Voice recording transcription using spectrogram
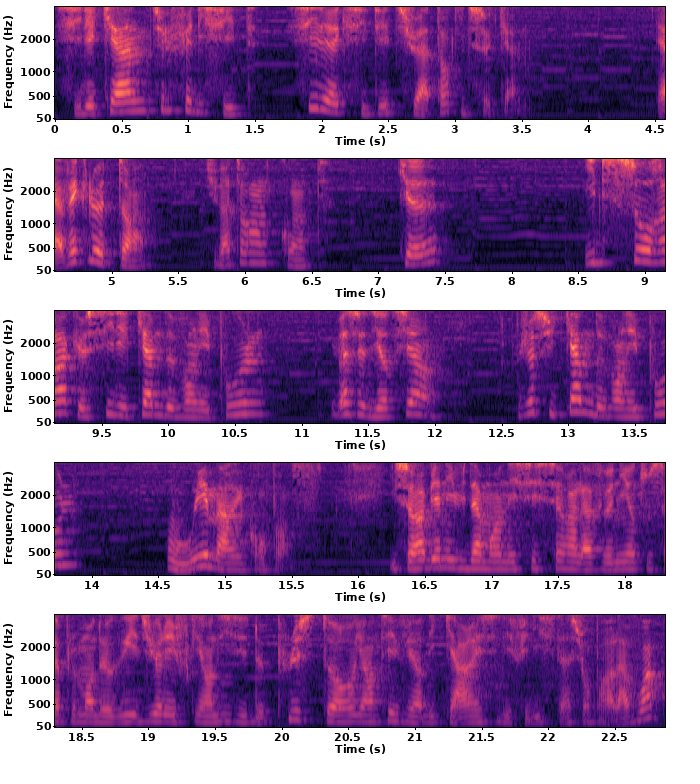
S'il est calme, tu le félicites. S'il est excité, tu attends qu'il se calme. Et avec le temps, tu vas te rendre compte que il saura que s'il est calme devant les poules, il va se dire tiens, je suis calme devant les poules, où est ma récompense? Il sera bien évidemment nécessaire à l'avenir tout simplement de réduire les friandises et de plus t'orienter vers des caresses et des félicitations par la voix.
